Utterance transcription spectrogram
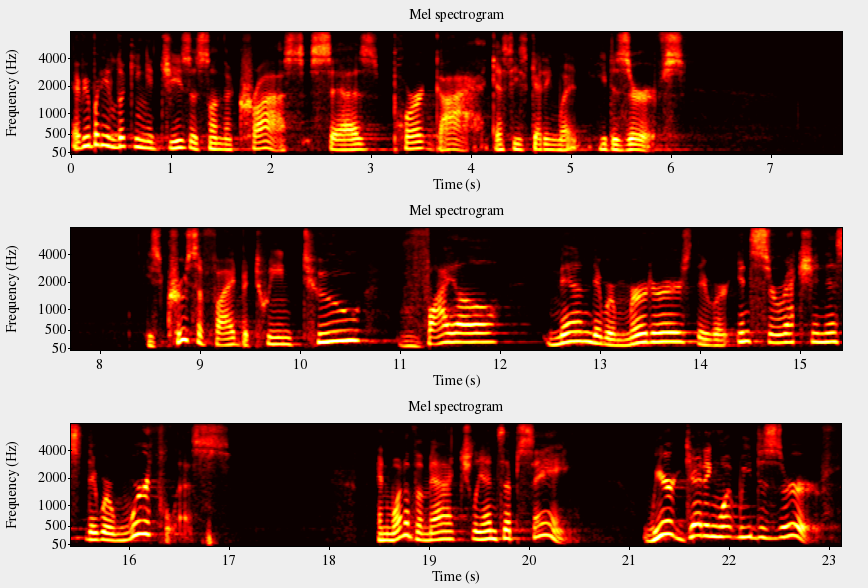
Everybody looking at Jesus on the cross says, Poor guy. I guess he's getting what he deserves. He's crucified between two vile men, they were murderers, they were insurrectionists, they were worthless. And one of them actually ends up saying, We're getting what we deserve.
